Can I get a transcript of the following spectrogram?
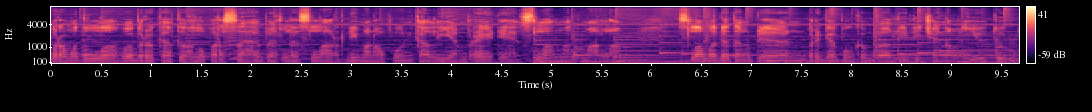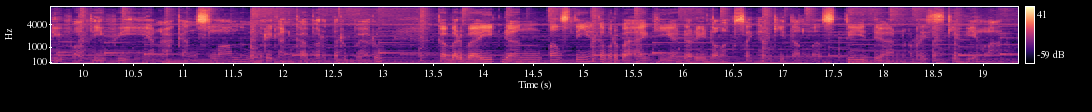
warahmatullahi wabarakatuh. Halo para sahabat Leslar Di mana pun kalian berada Selamat malam. Selamat datang dan bergabung kembali di channel Youtube Diva TV Yang akan selalu memberikan kabar terbaru Kabar baik dan pastinya kabar bahagia Dari idola kesayangan kita Lesti dan Rizky Bilar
